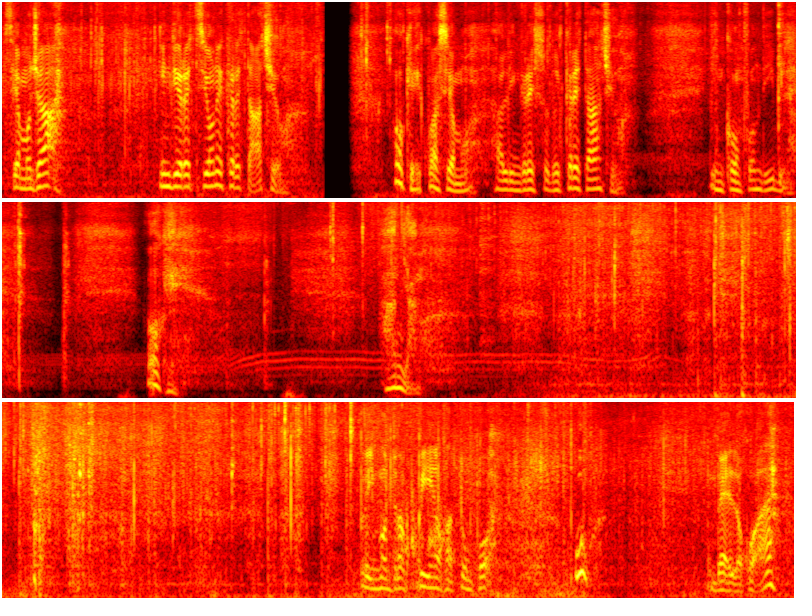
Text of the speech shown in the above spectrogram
Siamo già in direzione Cretaceo. Ok qua siamo all'ingresso del Cretaceo. Inconfondibile. Ok. Andiamo primo droppino fatto un po' uh, bello qua eh.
